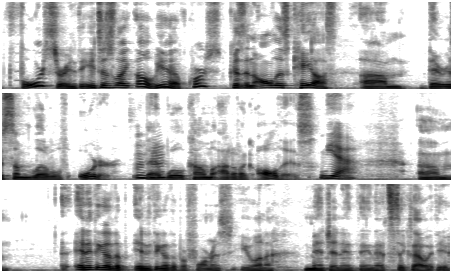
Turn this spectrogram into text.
forced or anything. It's just like, oh yeah, of course, because in all this chaos, um, there is some level of order that Mhm. will come out of like all this. Yeah. Um, anything of the anything of the performance you want to mention? Anything that sticks out with you?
